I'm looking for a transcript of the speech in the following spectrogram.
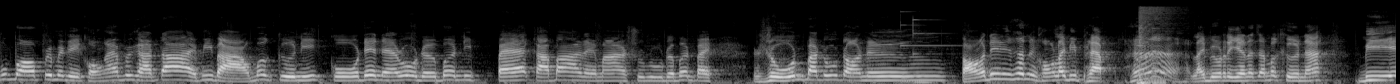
ฟุตบอลพรีเมียร์ลีกของแอฟริกาใต้พี่บ่าว เมื่อคืนนี้โกลเด้นแอโร่เดอร์เบิร์นนี่แพ้กาบ้าในมาชูรูเดอร์เบิร์นไปศูนย์ประตูต่อหนึ่งต่อกันที่ดิวิชั่นหนึ่งของไลบีแพลบฮะไลบีเรียนะจ๊ะเมื่อคืนนะ BA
